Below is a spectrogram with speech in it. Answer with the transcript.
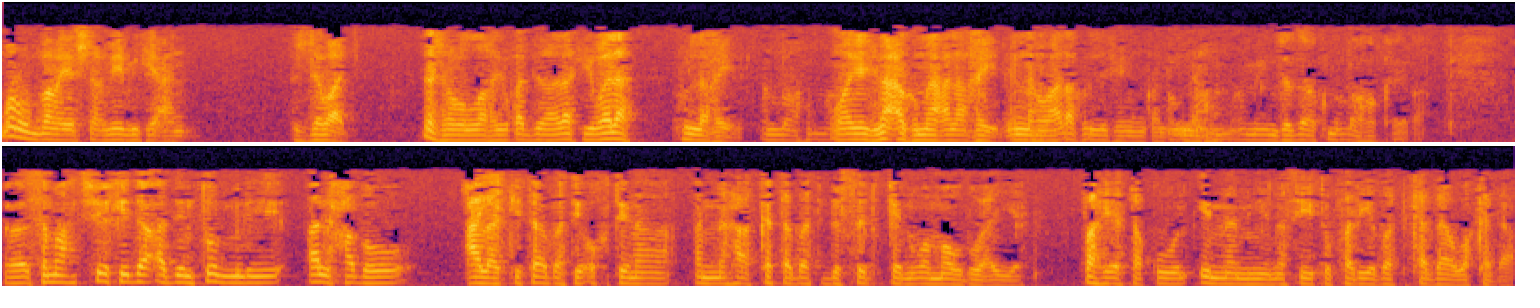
وربما يستغني بك عن الزواج. نسأل الله أن يقدر لك وله كل خير. اللهم وأن يجمعكما على خير. إنه على كل شيء قدير. اللهم آمين. جزاكم الله خيرا. أه، سماحة الشيخ إذا أذنتم لي ألحظ على كتابة أختنا أنها كتبت بصدق وموضوعية. فهي تقول إنني نسيت فريضة كذا وكذا.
